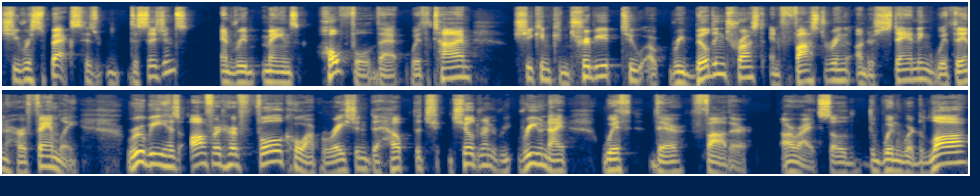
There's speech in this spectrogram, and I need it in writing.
she respects his decisions and remains hopeful that with time, she can contribute to uh, rebuilding trust and fostering understanding within her family. Ruby has offered her full cooperation to help the ch- children re- reunite with their father. All right, so the Winward Law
